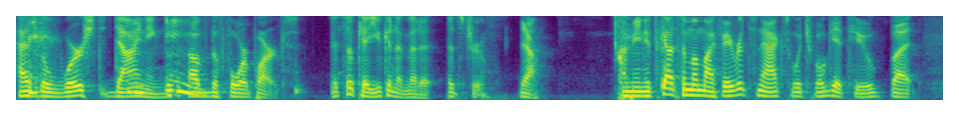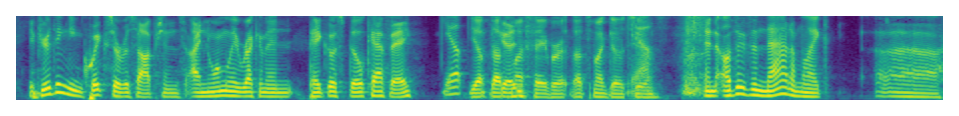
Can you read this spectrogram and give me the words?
has the worst dining of the four parks. It's okay. You can admit it. It's true. Yeah. I mean, it's got some of my favorite snacks, which we'll get to. But if you're thinking quick service options, I normally recommend Pecos Bill Cafe. Yep. Yep, that's, good. my favorite. That's my go-to. Yeah. And other than that, I'm like, uh,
